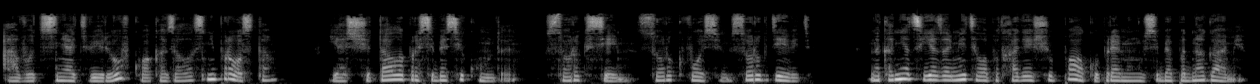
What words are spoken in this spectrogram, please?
А вот снять веревку оказалось непросто. Я считала про себя секунды. Сорок семь, сорок восемь, сорок девять. Наконец я заметила подходящую палку прямо у себя под ногами.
